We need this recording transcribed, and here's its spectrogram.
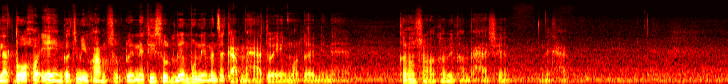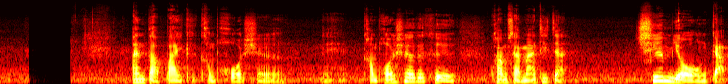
และตัวเขาเองก็จะมีความสุขด้วยในที่สุดเรื่องพวกนี้มันจะกลับมาหาตัวเองหมดเลยเนี่ยนะฮะก็ต้องสอนเขามี compassion นะครับอันต่อไปคือ composure นะฮะ composure ก็คือความสามารถที่จะเชื่อมโยงกับ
